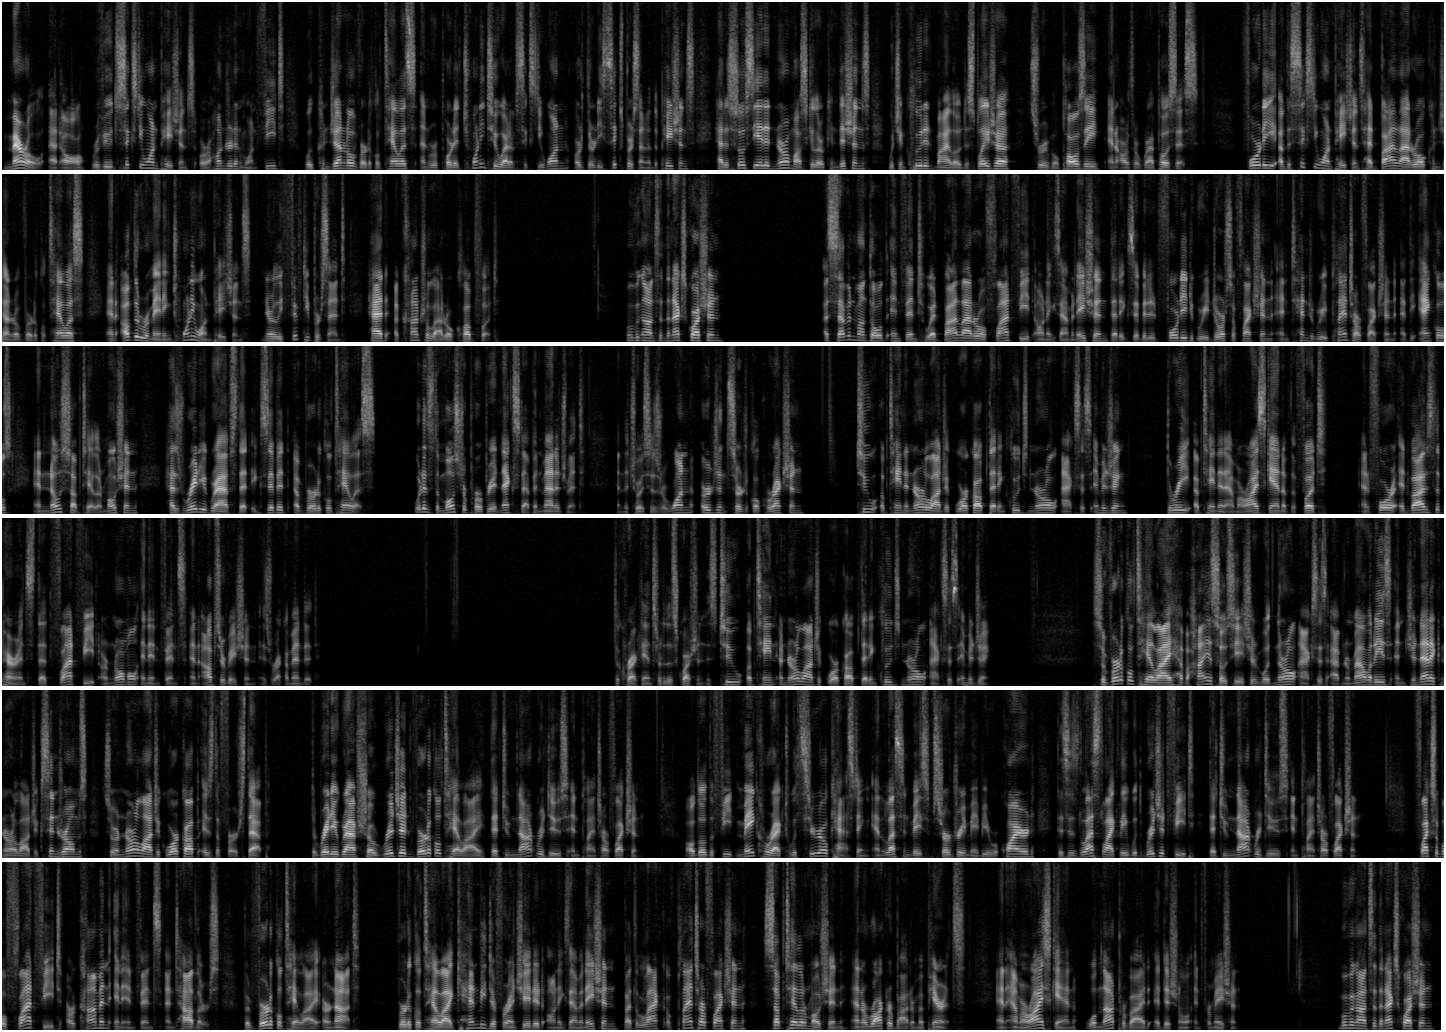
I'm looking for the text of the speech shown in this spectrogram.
Merrill et al. reviewed 61 patients, or 101 feet, with congenital vertical talus and reported 22 out of 61, or 36% of the patients, had associated neuromuscular conditions which included myelodysplasia, cerebral palsy, and arthrogryposis. 40 of the 61 patients had bilateral congenital vertical talus, and of the remaining 21 patients, nearly 50% had a contralateral clubfoot. Moving on to the next question. A seven month old infant who had bilateral flat feet on examination that exhibited 40 degree dorsiflexion and 10 degree plantar flexion at the ankles and no subtalar motion has radiographs that exhibit a vertical talus. What is the most appropriate next step in management? And the choices are 1. Urgent surgical correction. 2. Obtain a neurologic workup that includes neural axis imaging. 3. Obtain an MRI scan of the foot. And 4. Advise the parents that flat feet are normal in infants and observation is recommended. The correct answer to this question is 2. Obtain a neurologic workup that includes neural axis imaging. So, vertical tali have a high association with neural axis abnormalities and genetic neurologic syndromes, so a neurologic workup is the first step. The radiographs show rigid vertical tali that do not reduce in plantar flexion. Although the feet may correct with serial casting and less invasive surgery may be required, this is less likely with rigid feet that do not reduce in plantar flexion. Flexible flat feet are common in infants and toddlers, but vertical tali are not. Vertical tali can be differentiated on examination by the lack of plantar flexion, subtalar motion, and a rocker bottom appearance. An MRI scan will not provide additional information. Moving on to the next question.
